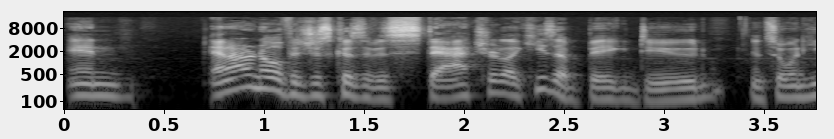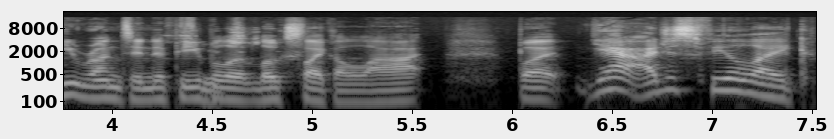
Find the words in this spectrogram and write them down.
and and I don't know if it's just because of his stature. Like he's a big dude, and so when he runs into people, it looks like a lot. But yeah, I just feel like,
